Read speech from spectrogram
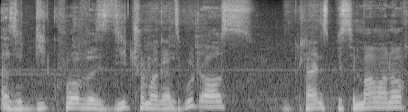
also die Kurve sieht schon mal ganz gut aus. Ein kleines bisschen machen wir noch.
